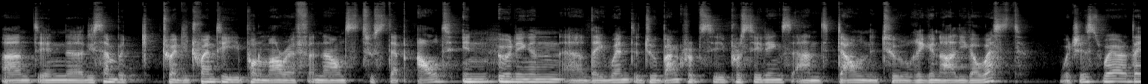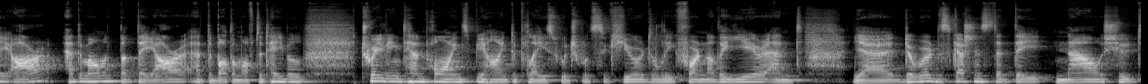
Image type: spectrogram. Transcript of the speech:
And in uh, December 2020, Ponomarev announced to step out in Uerdingen. Uh, they went into bankruptcy proceedings and down into Regionalliga West, which is where they are at the moment, but they are at the bottom of the table, trailing 10 points behind the place which would secure the league for another year. And yeah, there were discussions that they now should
